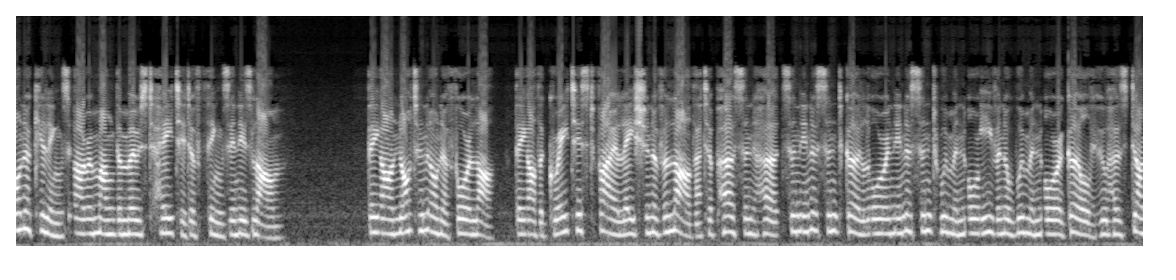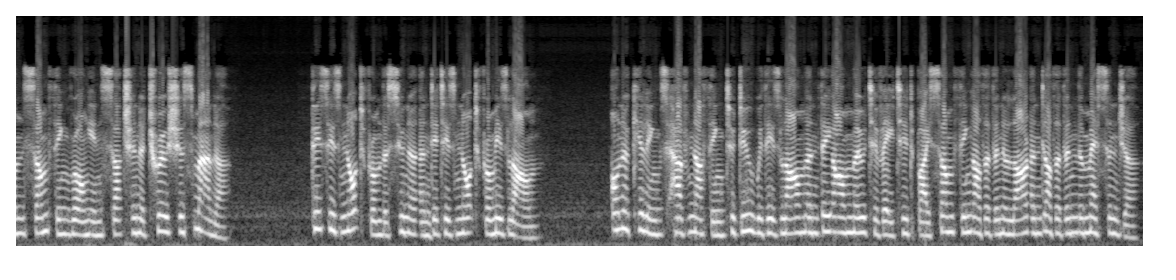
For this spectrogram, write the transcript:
Honor killings are among the most hated of things in Islam. They are not an honor for Allah, they are the greatest violation of Allah that a person hurts an innocent girl or an innocent woman or even a woman or a girl who has done something wrong in such an atrocious manner. This is not from the Sunnah and it is not from Islam. Honor killings have nothing to do with Islam and they are motivated by something other than Allah and other than the Messenger,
